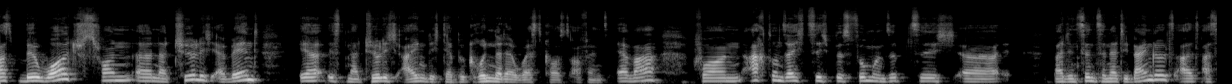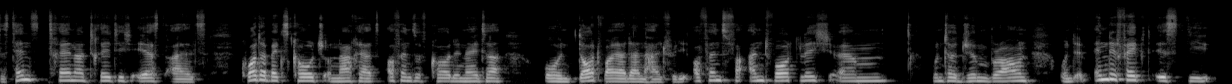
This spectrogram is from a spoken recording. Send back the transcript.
hast Bill Walsh schon äh, natürlich erwähnt. Er ist natürlich eigentlich der Begründer der West Coast Offense. Er war von 68 bis 75 äh, bei den Cincinnati Bengals als Assistenztrainer tätig, erst als Quarterbacks Coach und nachher als Offensive Coordinator. Und dort war er dann halt für die Offense verantwortlich ähm, unter Jim Brown. Und im Endeffekt ist die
